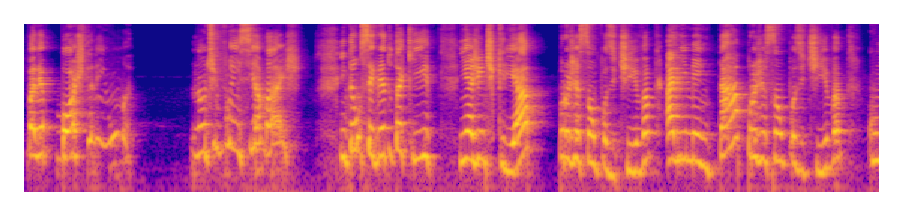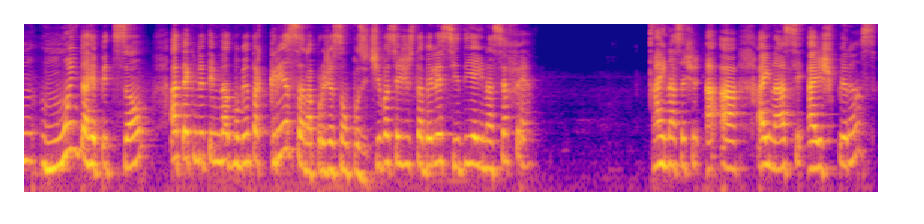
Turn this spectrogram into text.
valer bosta nenhuma. Não te influencia mais. Então o segredo está aqui em a gente criar projeção positiva, alimentar a projeção positiva com muita repetição, até que em um determinado momento a crença na projeção positiva seja estabelecida e aí nasce a fé. Aí nasce a, a, aí nasce a esperança.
